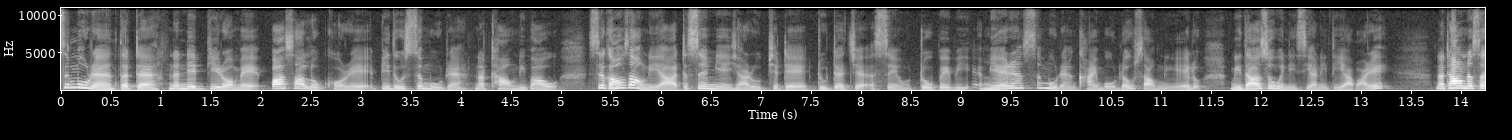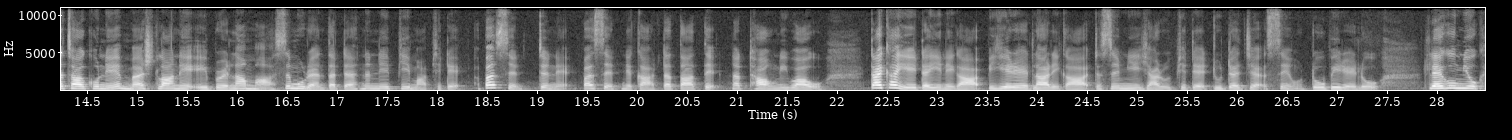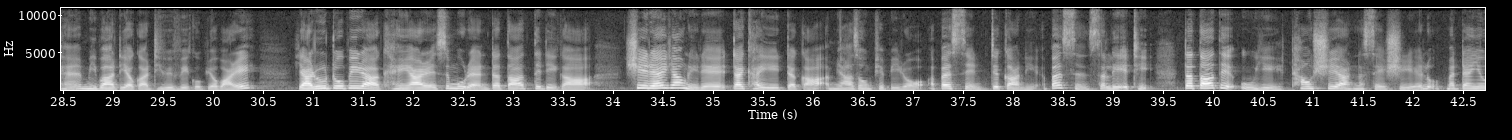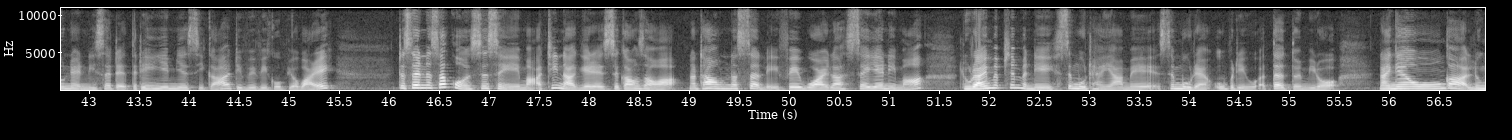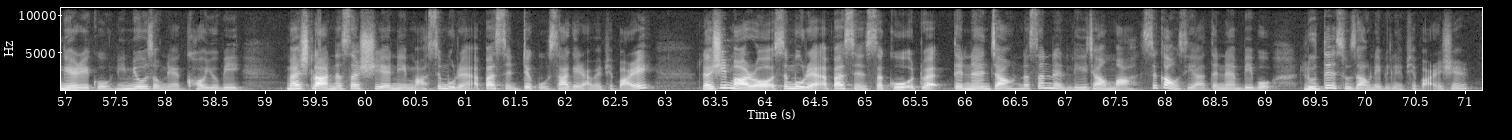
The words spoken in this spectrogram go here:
စစ်မှုရန်သက်တမ်းနှစ်နှစ်ပြည့်တော့မဲ့ပါဆလို့ခေါ်တဲ့ပြည်သူစစ်မှုရန်2000နီးပါးကိုစစ်ကောင်းဆောင်တွေကတဆင့်မြင့်ရာထူးဖြစ်တဲ့ဒုတက်ချက်အဆင့်ကိုတိုးပေးပြီးအမြဲတမ်းစစ်မှုရန်ခိုင်းဖို့လှုံ့ဆော်နေတယ်လို့မိသားစုဝင်တွေစီကနေသိရပါဗျ။2026ခုနှစ်မတ်လနဲ့ဧပြီလမှာစစ်မှုရန်သက်တမ်းနှစ်နှစ်ပြည့်မှာဖြစ်တဲ့အပတ်စဉ်1နဲ့ပတ်စဉ်2ကတပ်သားတစ်2000နီးပါးကိုတိုက်ခိုက်ရေးတရင်တွေကပြီးခဲ့တဲ့လတွေကတဆင့်မြင့်ရာထူးဖြစ်တဲ့ဒုတက်ချက်အဆင့်ကိုတိုးပေးတယ်လို့ လှဲကူးမြို့ခံမိဘတယောက်က DVV ကိုပြောပါတယ်။ယာရုတိုးပေးတာခံရတဲ့စစ်မှုရန်တပ်သားတစ်တွေကရှေ့ထဲရောက်နေတဲ့တိုက်ခိုက်ရေးတပ်ကအများဆုံးဖြစ်ပြီးတော့အပတ်စဉ်တစ်ကနေအပတ်စဉ်14အထိတပ်သားတစ်ဦးရေ1820ရှိရဲလို့မှတ်တမ်းရုံးနဲ့နှီးစပ်တဲ့သတင်းရင်းမြစ်စီက DVV ကိုပြောပါတယ်။ တဆယ်နှစ်ဆက်ကွန်စစ်စင်ရေးမှာအထိနာခဲ့တဲ့စစ်ကောင်းဆောင်က2024ဖေဖော်ဝါရီလ10ရက်နေ့မှာလူတိုင်းမဖြစ်မနေစစ်မှုထမ်းရမယ်စစ်မှုထမ်းဥပဒေကိုအသက်သွင်းပြီးတော့နိုင်ငံဝန်ကလူငယ်တွေကိုနှီးမျိုးစုံနဲ့ခေါ်ယူပြီးမတ်လ28ရက်နေ့မှာစစ်မှုထမ်းအပတ်စဉ်1ကိုစခဲ့တာပဲဖြစ်ပါတယ်။လက်ရှိမှာတော့စစ်မှုထမ်းအပတ်စဉ်19အတွက်တင်နန်းကျောင်း24ကျောင်းမှာစစ်ကောင်စီကတင်နန်းပေးဖို့လူသစ်စုဆောင်းနေပြီလည်းဖြစ်ပါတယ်ရှင်။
